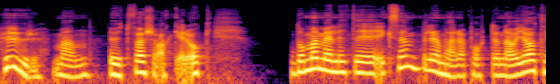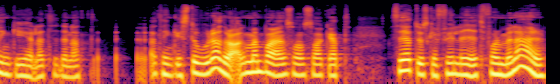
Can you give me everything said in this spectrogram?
hur man utför saker. Och de har med lite exempel i de här rapporterna och jag tänker ju hela tiden att jag tänker stora drag, men bara en sån sak att Säg att du ska fylla i ett formulär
